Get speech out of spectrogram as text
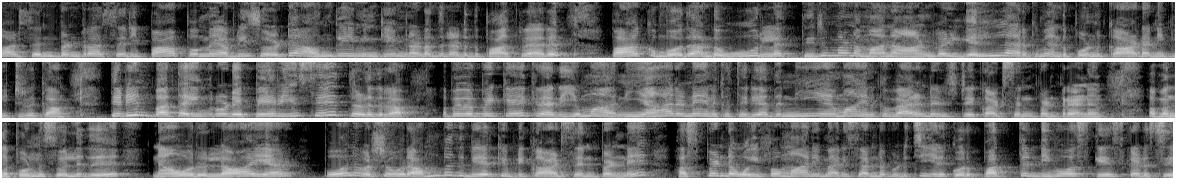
கார்டு சென்ட் பண்ணுறா சரி பார்ப்போமே அப்படின்னு சொல்லிட்டு அங்கேயும் இங்கேயும் நடந்து நடந்து பார்க்குறாரு. பார்க்கும்போது அந்த ஊரில் திருமணமான ஆண்கள் எல்லாருக்குமே அந்த பொண்ணு கார்டு அனுப்பிட்டு இருக்கான் திடீர்னு பார்த்தா இவருடைய பேரையும் சேர்த்து எழுதுறா. அப்போ இவர் போய் கேட்குறாரு ஏம்மா நீ யாருன்னே எனக்கு தெரியாது. நீ ஏமா எனக்கு வேலண்டைன்ஸ் டே கார்டு சென்ட் பண்ணுறேன்னு அப்போ அந்த பொண்ணு சொல்லுது நான் ஒரு லாயர் போன வருஷம் ஒரு ஐம்பது பேருக்கு இப்படி கார்டு சென்ட் பண்ணேன். ஹஸ்பண்டை ஒய்ஃபோ மாறி மாறி சண்டை பிடிச்சி எனக்கு ஒரு பத்து டிவோர்ஸ் கேஸ் கிடச்சி.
